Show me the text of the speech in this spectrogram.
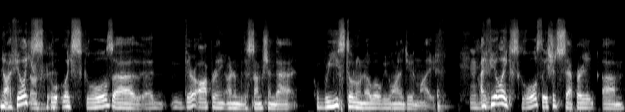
no, I feel like school, like schools, uh, they're operating under the assumption that we still don't know what we want to do in life. Mm-hmm. I feel like schools they should separate um,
